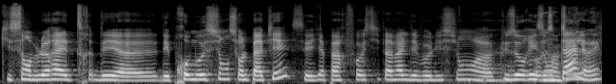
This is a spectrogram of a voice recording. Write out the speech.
qui sembleraient être des, euh, des promotions sur le papier. C'est il y a parfois aussi pas mal d'évolutions plus horizontales. ouais.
